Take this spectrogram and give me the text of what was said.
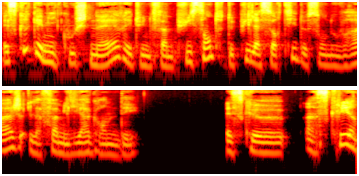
Est-ce que Camille Kouchner est une femme puissante depuis la sortie de son ouvrage La Familia Grande? Est-ce que inscrire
